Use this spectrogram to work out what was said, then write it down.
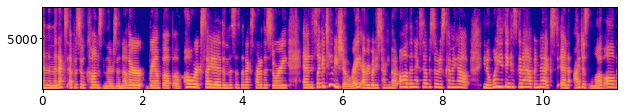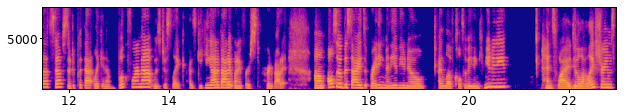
And then the next episode comes and there's another ramp up of, oh, we're excited. And this is the next part of the story. And it's like a TV show, right? Everybody's talking about, oh, the next episode is coming out. You know, what do you think is going to happen next? And I just love all of that stuff. So to put that like in a book format was just like, I was geeking out about it when I first heard about it. Um, also, besides writing, many of you know I love cultivating community hence why I do a lot of live streams.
